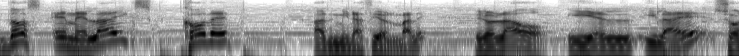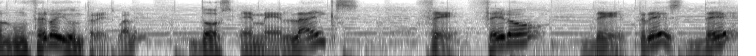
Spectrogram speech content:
2M likes, coded, admiración, ¿vale? Pero la O y, el, y la E son un 0 y un 3, ¿vale? 2M likes, C, 0, D3 de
